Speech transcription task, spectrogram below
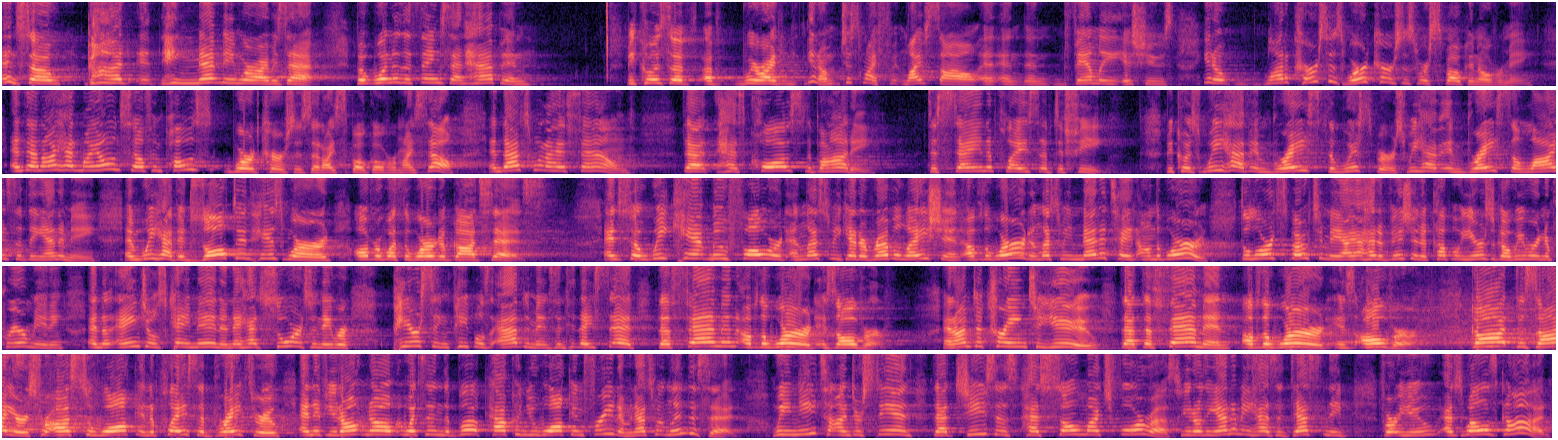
And so God, it, He met me where I was at. But one of the things that happened because of, of where I, you know, just my lifestyle and, and, and family issues, you know, a lot of curses, word curses were spoken over me. And then I had my own self imposed word curses that I spoke over myself. And that's what I have found that has caused the body to stay in a place of defeat. Because we have embraced the whispers, we have embraced the lies of the enemy, and we have exalted his word over what the word of God says. And so we can't move forward unless we get a revelation of the word, unless we meditate on the word. The Lord spoke to me. I had a vision a couple years ago. We were in a prayer meeting, and the angels came in and they had swords and they were piercing people's abdomens. And they said, The famine of the word is over. And I'm decreeing to you that the famine of the word is over. God desires for us to walk in a place of breakthrough. And if you don't know what's in the book, how can you walk in freedom? And that's what Linda said. We need to understand that Jesus has so much for us. You know, the enemy has a destiny for you as well as God.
